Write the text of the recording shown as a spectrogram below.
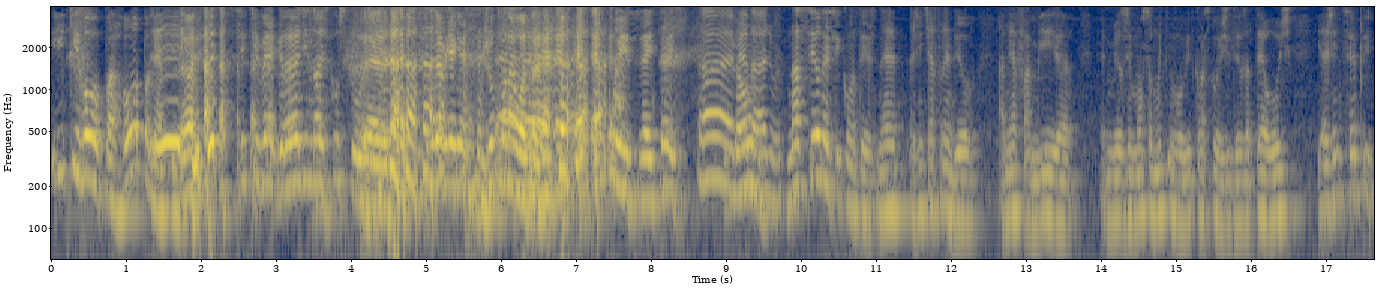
E que roupa? Roupa, minha filha. Se tiver grande, nós costura. Já fiquei junto uma na outra, né? É tipo isso, você entende? Ah, é Então, verdade, mano. Nasceu nesse contexto, né? A gente aprendeu, a minha família, meus irmãos são muito envolvidos com as coisas de Deus até hoje. E a gente sempre,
